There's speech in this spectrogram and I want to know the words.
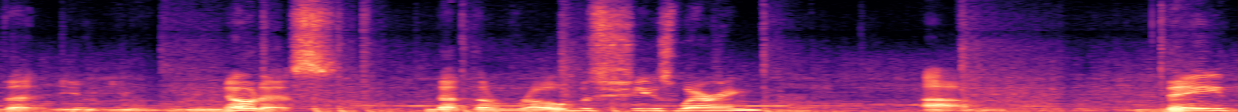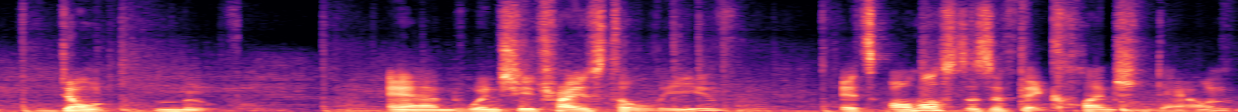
the you, you you notice that the robes she's wearing, um, they don't move, and when she tries to leave, it's almost as if they clench down,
